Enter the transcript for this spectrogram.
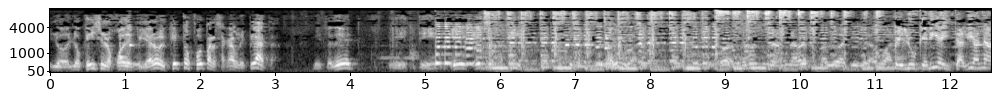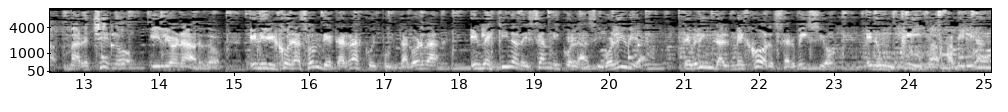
lo, que dicen los jugadores de Peñarol, que esto fue para sacarle plata. ¿Me entendés? Este, eso es así, no tengo ninguna duda. Peluquería italiana Marcello y Leonardo, en el corazón de Carrasco y Punta Gorda, en la esquina de San Nicolás y Bolivia te brinda el mejor servicio en un clima familiar.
